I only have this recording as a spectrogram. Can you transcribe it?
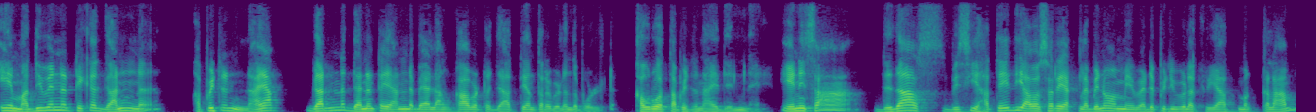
ඒ මදිවෙන්න ටික ගන්න අපිට නයක් ගන්න දැනට යන්න බෑ ලංකාවට ජාත්‍යන්තර වෙළඳ පොල්ට කවරුවත් අපිට නය දෙන්න. ඒ නිසා දෙදස් විසි හතේදී අවසරයක් ලැබෙනවා මේ වැඩ පිළිවෙල ක්‍රියාත්මක කලාම්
